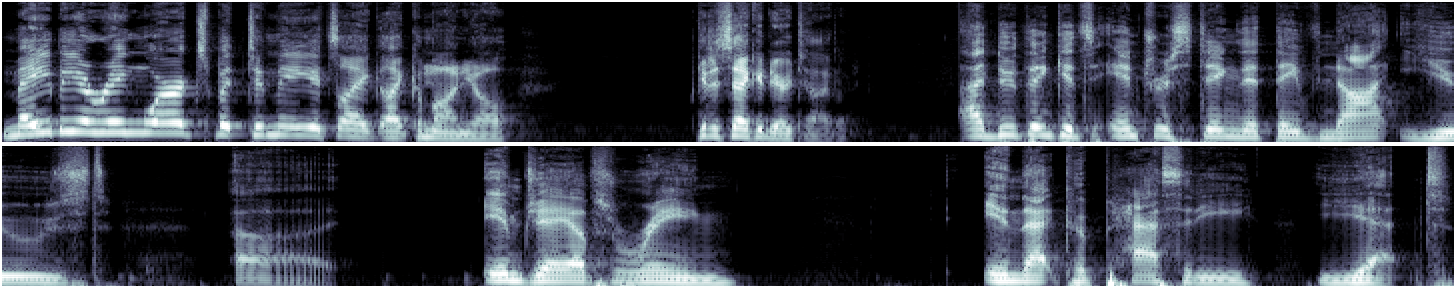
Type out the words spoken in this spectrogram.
maybe a ring works. But to me, it's like like come on, y'all, get a secondary title. I do think it's interesting that they've not used uh, MJF's ring in that capacity yet.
